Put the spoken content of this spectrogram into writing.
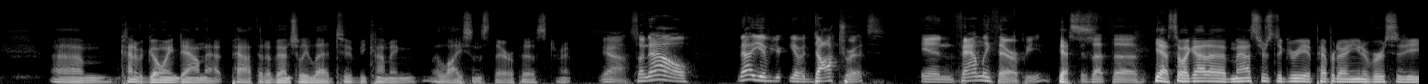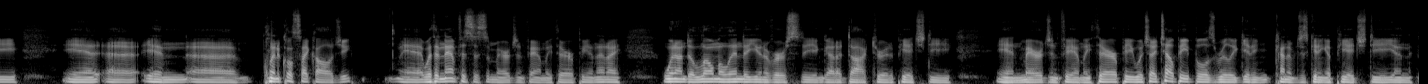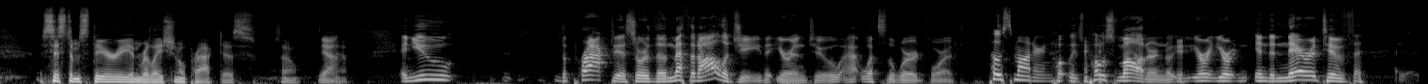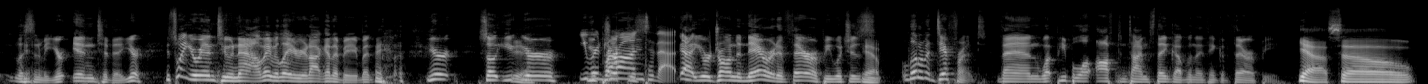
um, kind of going down that path that eventually led to becoming a licensed therapist. Right. Yeah. So now now you have your, you have a doctorate in family therapy. Yes. Is that the Yeah, so I got a master's degree at Pepperdine University in uh, in uh, clinical psychology, uh, with an emphasis in marriage and family therapy, and then I went on to Loma Linda University and got a doctorate, a PhD in marriage and family therapy, which I tell people is really getting kind of just getting a PhD in systems theory and relational practice. So yeah. And you the practice or the methodology that you're into, uh, what's the word for it? Postmodern. Po- it's postmodern. you're you're into narrative. Listen to me. You're into the. You're. It's what you're into now. Maybe later you're not going to be, but you're. So you, Yeah. you're. You were drawn to that. Yeah, you were drawn to narrative therapy, which is Yeah. a little bit different than what people oftentimes think of when they think of therapy. Yeah, so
